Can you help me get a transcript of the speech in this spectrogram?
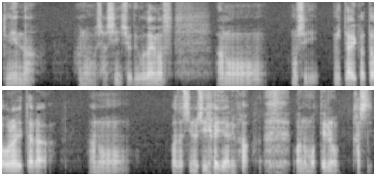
記念なあの写真集でございます。あのもし見たい方おられたらあの私の知り合いであれば あの持ってるのを貸し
